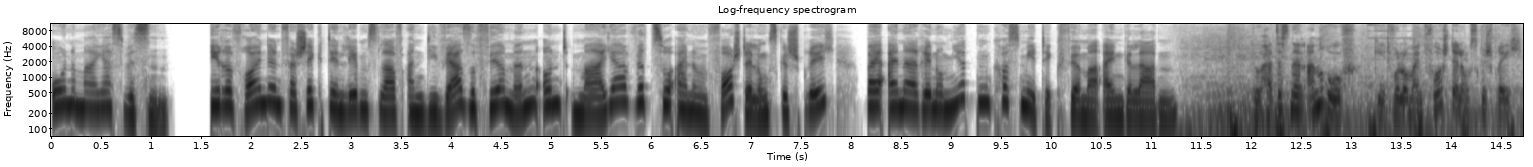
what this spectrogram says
ohne Mayas Wissen. Ihre Freundin verschickt den Lebenslauf an diverse Firmen und Maya wird zu einem Vorstellungsgespräch bei einer renommierten Kosmetikfirma eingeladen. Du hattest einen Anruf. Geht wohl um ein Vorstellungsgespräch.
